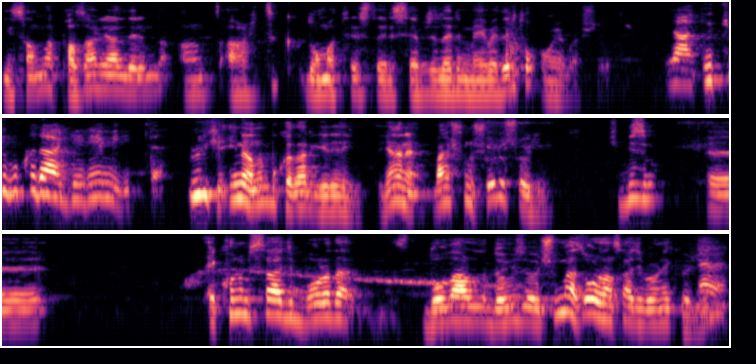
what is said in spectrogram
İnsanlar pazar yerlerinde art- artık domatesleri, sebzeleri, meyveleri toplamaya başlıyorlar. Yani ülke bu kadar geriye mi gitti? Ülke inanın bu kadar geriye gitti. Yani ben şunu şöyle söyleyeyim. Şimdi bizim e, ekonomi sadece bu arada dolarla döviz ölçülmez. Oradan sadece bir örnek vereceğim. Evet.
